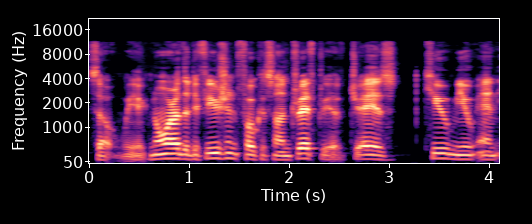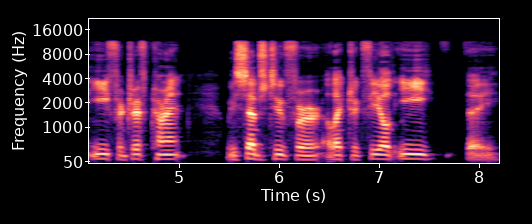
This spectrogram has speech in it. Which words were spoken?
So we ignore the diffusion, focus on drift. We have J as Q, mu, and E for drift current. We substitute for electric field E, the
